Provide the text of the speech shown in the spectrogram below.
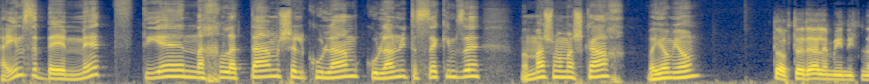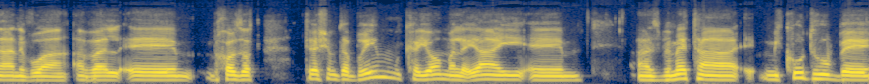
האם זה באמת תהיה נחלתם של כולם? כולנו נתעסק עם זה ממש ממש כך, ביום-יום? טוב, אתה יודע למי ניתנה הנבואה, אבל אה, בכל זאת, תראה, כשמדברים כיום על AI, אה, אז באמת המיקוד הוא ב...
